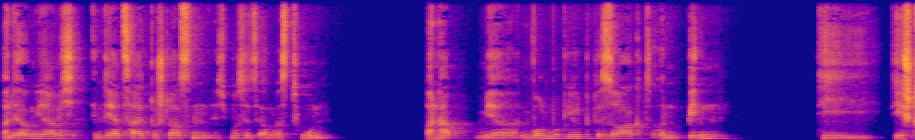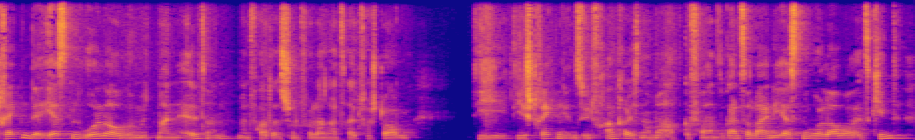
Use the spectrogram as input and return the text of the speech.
Und irgendwie habe ich in der Zeit beschlossen, ich muss jetzt irgendwas tun und habe mir ein Wohnmobil besorgt und bin die, die Strecken der ersten Urlaube mit meinen Eltern, mein Vater ist schon vor langer Zeit verstorben, die, die Strecken in Südfrankreich nochmal abgefahren. So ganz allein die ersten Urlaube als Kind,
